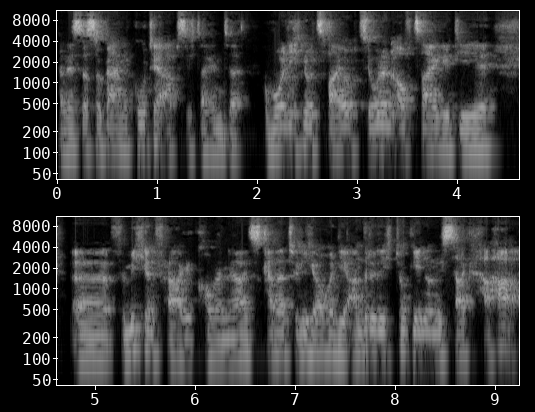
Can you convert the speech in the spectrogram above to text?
dann ist das sogar eine gute Absicht dahinter. Obwohl ich nur zwei Optionen aufzeige, die äh, für mich in Frage kommen. Ja, es kann natürlich auch in die andere Richtung gehen und ich sage, haha,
